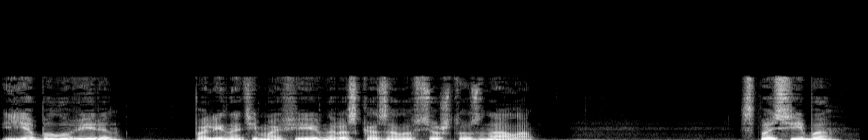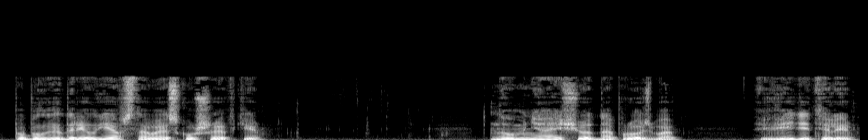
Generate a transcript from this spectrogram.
И я был уверен. Полина Тимофеевна рассказала все, что знала. «Спасибо», — поблагодарил я, вставая с кушетки. «Но у меня еще одна просьба. Видите ли,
